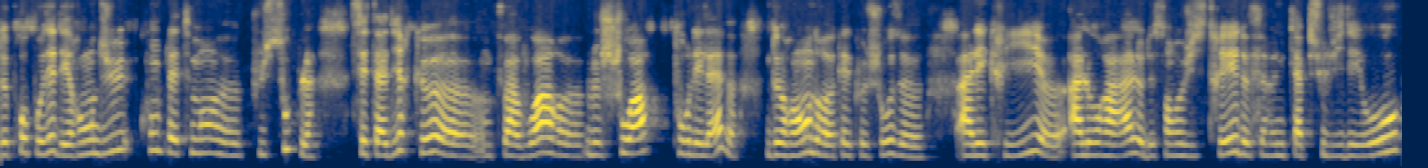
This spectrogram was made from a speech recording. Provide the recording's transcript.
de proposer des rendus complètement plus souples, c'est-à-dire que on peut avoir le choix pour l'élève de rendre quelque chose euh, à l'écrit, euh, à l'oral, de s'enregistrer, de faire une capsule vidéo,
